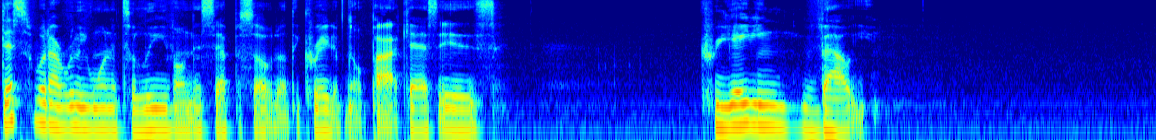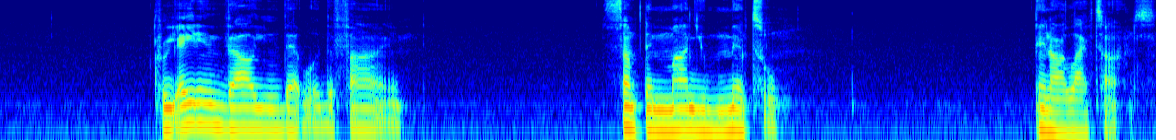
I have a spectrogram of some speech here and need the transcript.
that's what I really wanted to leave on this episode of the Creative Note podcast is creating value. Creating value that will define something monumental in our lifetimes.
